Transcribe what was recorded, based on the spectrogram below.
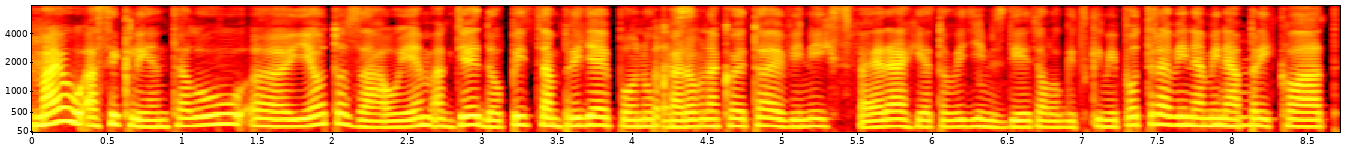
Majú asi klientelu, e, je o to záujem a kde je dopyt, tam príde aj ponuka. Presne. Rovnako je to aj v iných sférach. Ja to vidím s dietologickými potravinami mm. napríklad.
